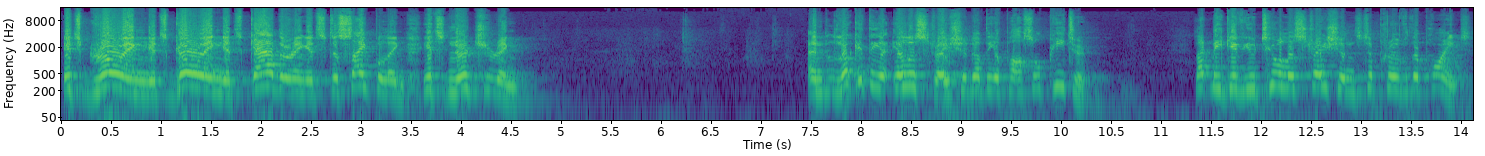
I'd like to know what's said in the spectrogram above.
It's growing, it's going, it's gathering, it's discipling, it's nurturing. And look at the illustration of the Apostle Peter. Let me give you two illustrations to prove the point.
